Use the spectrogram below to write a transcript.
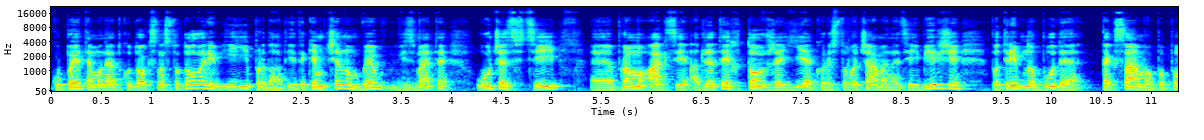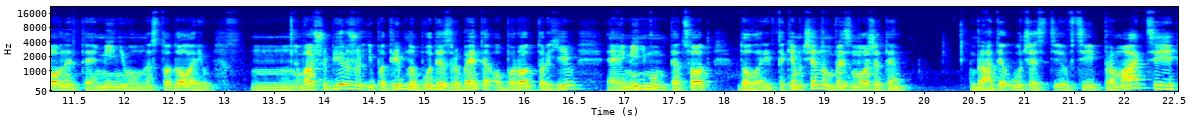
купити монетку DOX на 100 доларів і її продати. І таким чином ви візьмете участь в цій промо-акції. А для тих, хто вже є користувачами на цій біржі, потрібно буде так само поповнити мінімум на 100 доларів вашу біржу, і потрібно буде зробити оборот торгів е, мінімум 500 доларів. Таким чином, ви зможете. Брати участь в цій промоакції,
